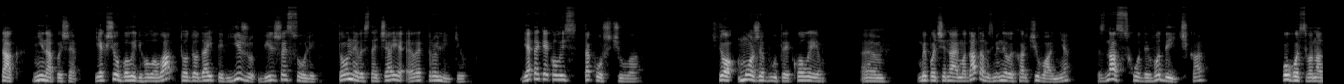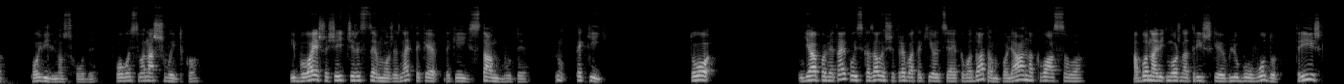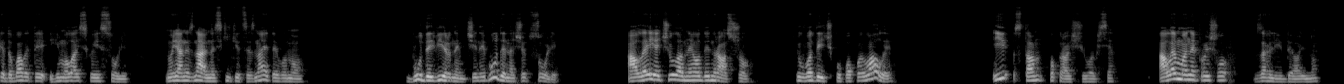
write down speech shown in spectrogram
Так, Ніна пише: якщо болить голова, то додайте в їжу більше солі, то не вистачає електролітів. Я таке колись також чула. Що може бути, коли е, ми починаємо, да, там змінили харчування, з нас сходить водичка, когось вона повільно сходить, в когось вона швидко. І буває, що ще й через це може, знаєте, таке, такий стан бути. Ну, такий. То я пам'ятаю, колись сказали, що треба такі, оця, як вода, там поляна квасова, або навіть можна трішки в любу воду, трішки додати гімалайської солі. Ну, я не знаю, наскільки це, знаєте, воно буде вірним чи не буде насчет солі. Але я чула не один раз, що цю водичку попивали, і стан покращувався. Але в мене пройшло взагалі ідеально.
